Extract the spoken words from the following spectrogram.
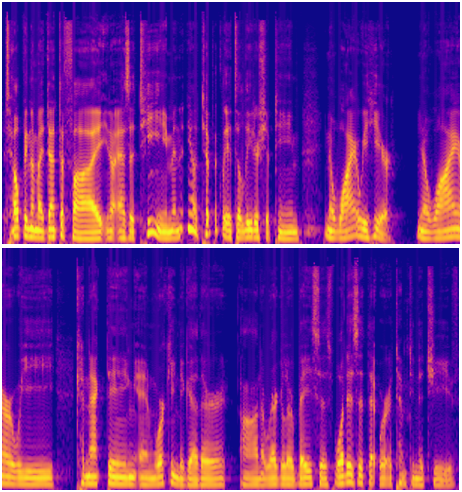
it's helping them identify, you know, as a team, and you know, typically it's a leadership team. You know, why are we here? You know, why are we connecting and working together on a regular basis, what is it that we're attempting to achieve?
